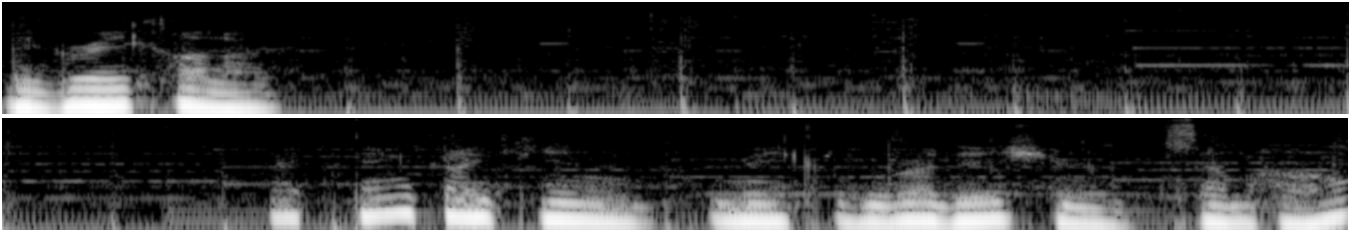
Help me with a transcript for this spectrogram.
the gray color. I think I can make gradation somehow.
